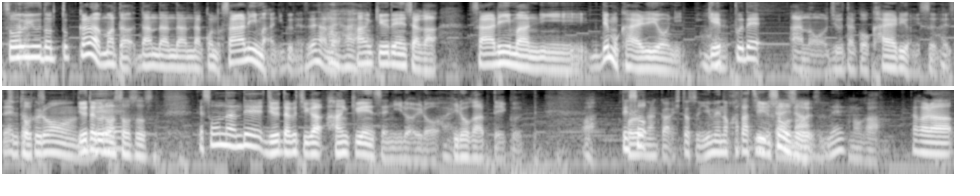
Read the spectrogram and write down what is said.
そういうのとこからまただんだんだんだん今度サラリーマンに行くんですね。あの、はいはいはい。阪急電車がサラリーマンにでも買えるように月賦で、あの住宅を買えるようにするんですね、住宅ローンで住宅ローンそうそうそう。でそんなんで住宅地が阪急沿線にいろい。ろ広がっていくって、あでそでそうなんか一つの夢の形みたそういなそうですね。のが。だから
